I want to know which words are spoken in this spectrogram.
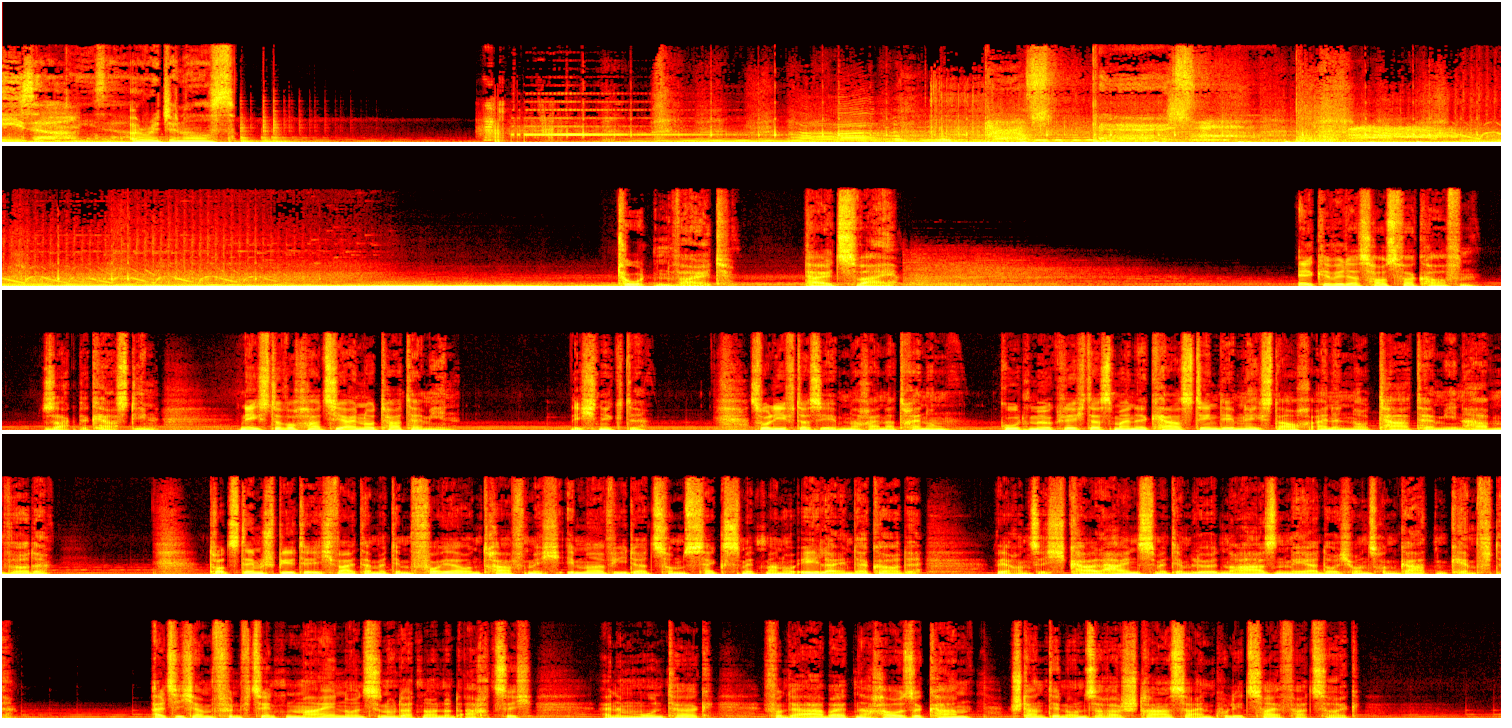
Dieser Originals. Totenwald Teil 2 Elke will das Haus verkaufen, sagte Kerstin. Nächste Woche hat sie einen Notartermin. Ich nickte. So lief das eben nach einer Trennung. Gut möglich, dass meine Kerstin demnächst auch einen Notartermin haben würde. Trotzdem spielte ich weiter mit dem Feuer und traf mich immer wieder zum Sex mit Manuela in der Görde, während sich Karl-Heinz mit dem blöden Rasenmäher durch unseren Garten kämpfte. Als ich am 15. Mai 1989, einem Montag, von der Arbeit nach Hause kam, stand in unserer Straße ein Polizeifahrzeug.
